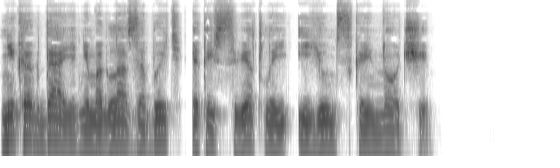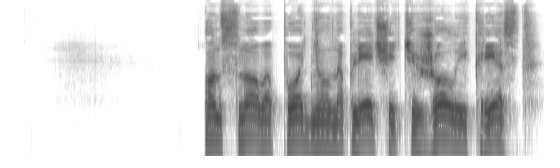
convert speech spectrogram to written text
Никогда я не могла забыть этой светлой июньской ночи. Он снова поднял на плечи тяжелый крест,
